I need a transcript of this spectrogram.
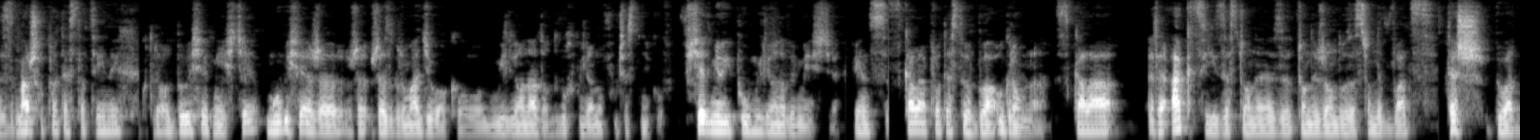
z marszów protestacyjnych, które odbyły się w mieście, mówi się, że, że, że zgromadził około miliona do dwóch milionów uczestników w 7,5 milionowym mieście. Więc skala protestów była ogromna. Skala reakcji ze strony, ze strony rządu, ze strony władz też była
